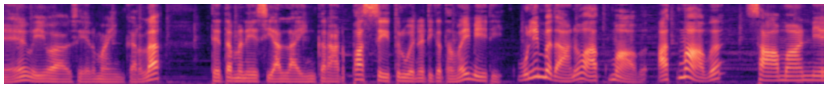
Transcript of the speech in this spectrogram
නෑ ඒවා සේරමයින් කරලා තෙතමනේ සියල්ලා අයින් කරට පස්සේ ඉතුරු වෙන ටික තමයි මේති මුලින්ම දානව අක්මාව අක්මාව සාමාන්‍ය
